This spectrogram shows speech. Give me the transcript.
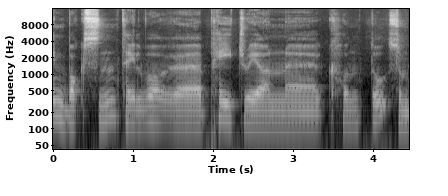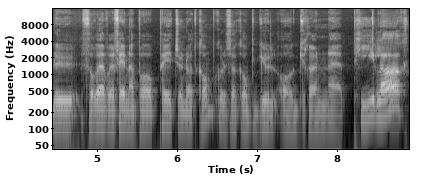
innboksen til vår Patrion-konto, som du for øvrig finner på patrion.com, hvor du søker opp gull og grønne piler.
